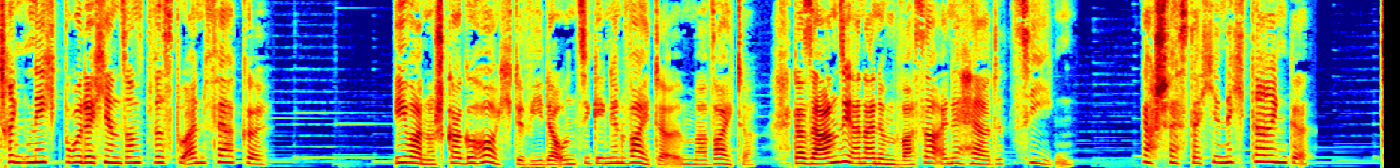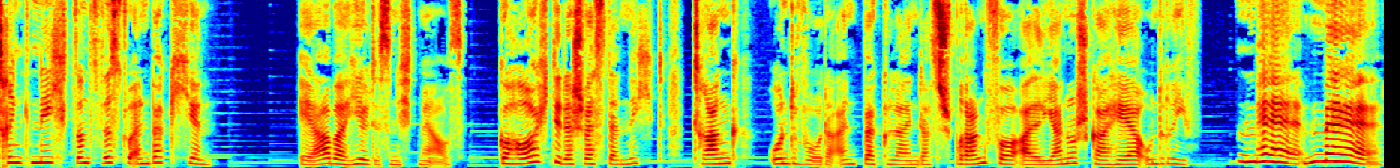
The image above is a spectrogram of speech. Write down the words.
Trink nicht, Brüderchen, sonst wirst du ein Ferkel. Iwanuschka gehorchte wieder und sie gingen weiter, immer weiter. Da sahen sie an einem Wasser eine Herde Ziegen. Ja, Schwesterchen, ich trinke. Trink nicht, sonst wirst du ein Böckchen. Er aber hielt es nicht mehr aus, gehorchte der Schwester nicht, trank und wurde ein Böcklein, das sprang vor Aljanuschka her und rief Mäh, mäh.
